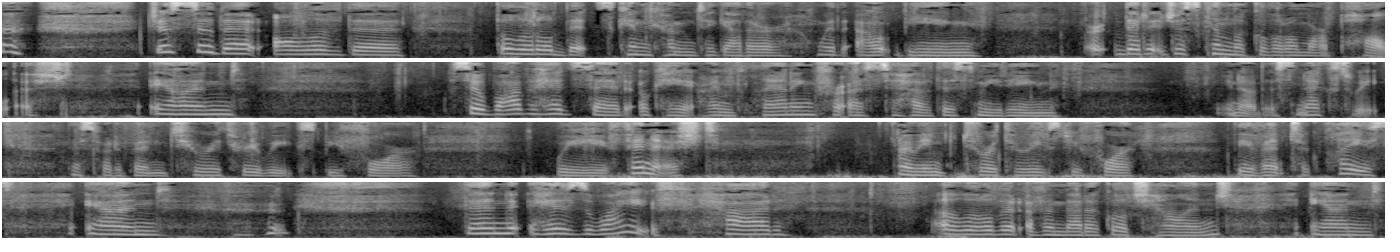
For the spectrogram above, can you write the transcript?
just so that all of the the little bits can come together without being, or that it just can look a little more polished. And so Bob had said, okay, I'm planning for us to have this meeting, you know, this next week. This would have been two or three weeks before we finished. I mean, two or three weeks before the event took place. And then his wife had a little bit of a medical challenge. And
